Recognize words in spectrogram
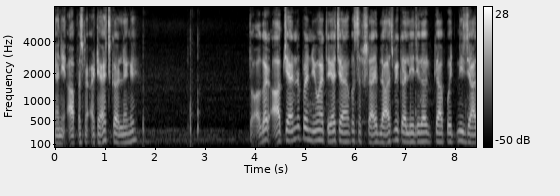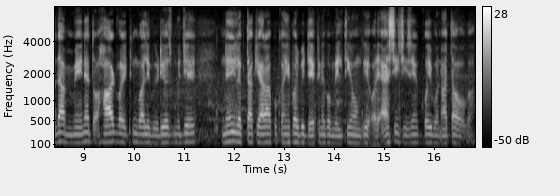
यानी आपस में अटैच कर लेंगे। तो अगर आप चैनल पर न्यू हैं तो यह चैनल को सब्सक्राइब लाजमी कर लीजिएगा, क्योंकि आपको इतनी ज़्यादा मेहनत और हार्ड वर्किंग वाली वीडियोस मुझे नहीं लगता कि यार आपको कहीं पर भी देखने को मिलती होंगी, और ऐसी चीज़ें कोई बनाता होगा।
